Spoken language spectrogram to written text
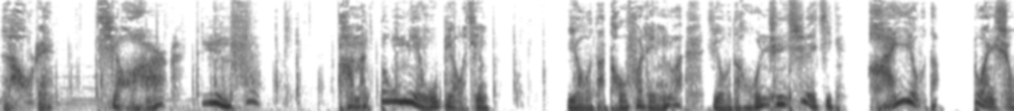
老人、小孩、孕妇，他们都面无表情，有的头发凌乱，有的浑身血迹，还有的断手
